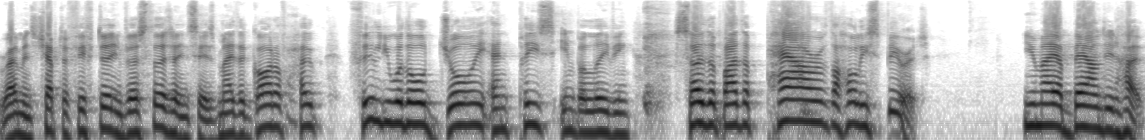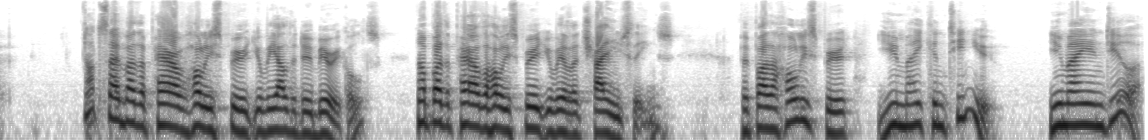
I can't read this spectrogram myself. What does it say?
Romans chapter 15, verse 13 says, May the God of hope fill you with all joy and peace in believing, so that by the power of the Holy Spirit you may abound in hope. Not so by the power of the Holy Spirit you'll be able to do miracles, not by the power of the Holy Spirit you'll be able to change things, but by the Holy Spirit you may continue, you may endure,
